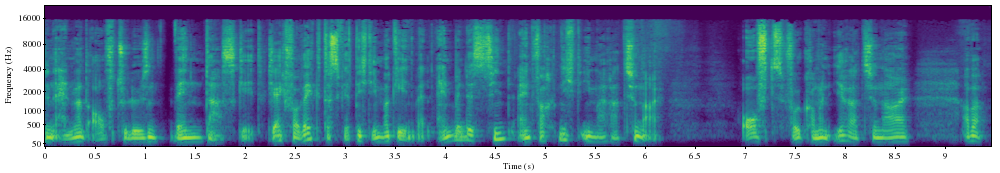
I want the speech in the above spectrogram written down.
den Einwand aufzulösen, wenn das geht. Gleich vorweg, das wird nicht immer gehen, weil Einwände sind einfach nicht immer rational. Oft vollkommen irrational, aber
